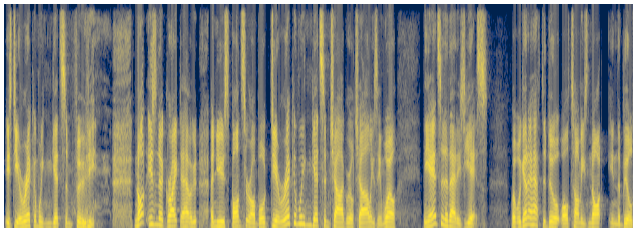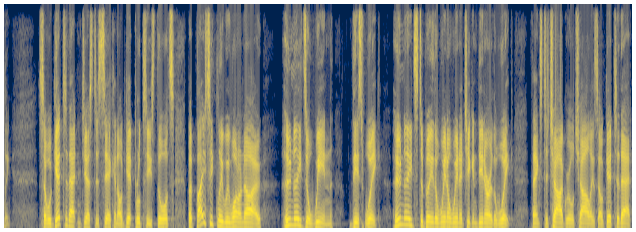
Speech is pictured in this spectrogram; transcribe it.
is, "Do you reckon we can get some food in?" Not, isn't it great to have a, a new sponsor on board? Do you reckon we can get some char grilled Charlies in? Well, the answer to that is yes, but we're going to have to do it while Tommy's not in the building. So we'll get to that in just a second. I'll get Brooksy's thoughts. But basically, we want to know who needs a win this week. Who needs to be the winner winner chicken dinner of the week? Thanks to Char Grill Charlie's. I'll get to that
